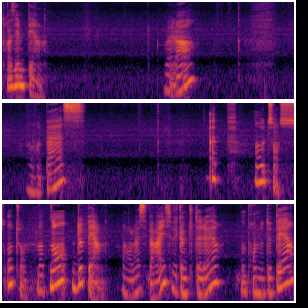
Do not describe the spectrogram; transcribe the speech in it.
Troisième perle. Voilà. On repasse. Hop, dans l'autre sens. On tourne. Maintenant, deux perles. Alors là, c'est pareil, ça fait comme tout à l'heure. On prend nos deux perles.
